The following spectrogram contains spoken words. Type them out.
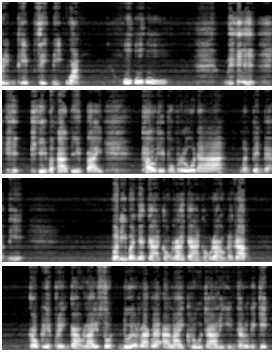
รินทิพย์สิริวัน โอ้โห นี่ที่มาที่ไป เท่าที่ผมรู้นะ มันเป็นแบบนี้ วันนี้บรรยากาศของรายการของเรานะครับ เข้าเกลียบเพลงเก่าไลฟ์สดด้วยรักและอาลัยครูชาลีอินทรวิจิตร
